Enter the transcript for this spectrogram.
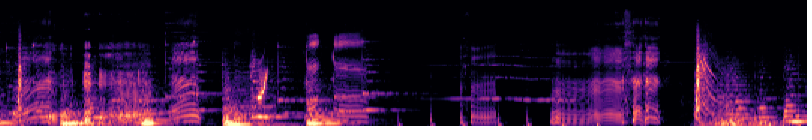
Mm-hmm.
